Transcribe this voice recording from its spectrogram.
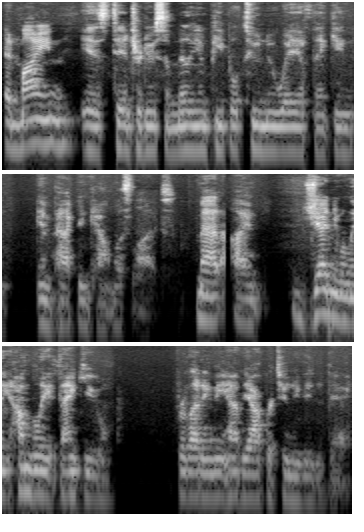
And mine is to introduce a million people to a new way of thinking, impacting countless lives. Matt, I genuinely, humbly thank you for letting me have the opportunity today.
